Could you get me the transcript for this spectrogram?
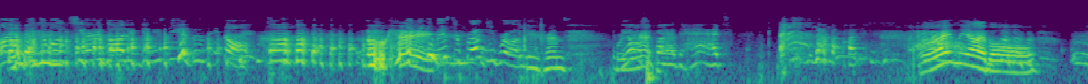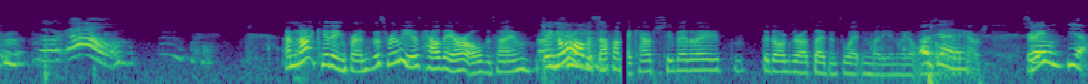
on invisible chairs on, and can you see it's a seesaw? Okay. Mr. Froggy Frog. Okay, friends. Where's be hat? if I had the hat. Right in the eyeball. I'm not kidding, friends. This really is how they are all the time. Ignore all the stuff on my couch too, by the way. The dogs are outside and it's wet and muddy and we don't want to go over the couch. Ready? So, yeah.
